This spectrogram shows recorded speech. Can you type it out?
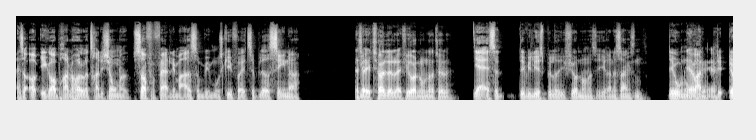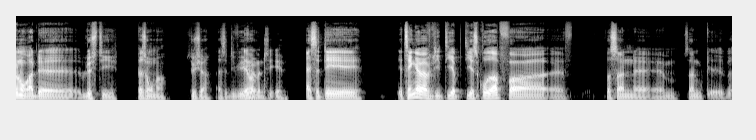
altså, op, ikke opretholder traditioner så forfærdeligt meget, som vi måske får etableret senere. Altså i 12 eller i 1400-tallet? Ja, altså, det vi lige har spillet i 1400 i renaissancen, det er jo nogle, Ja, ja, okay, ret, ja. det, det er jo nogle ret øh, lystige personer, synes jeg. Altså, de virker, Det må man sige. Altså det... Jeg tænker i hvert fald, de, de, har, de har skruet op for, øh, for sådan, øh, øh, sådan øh, hvad,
